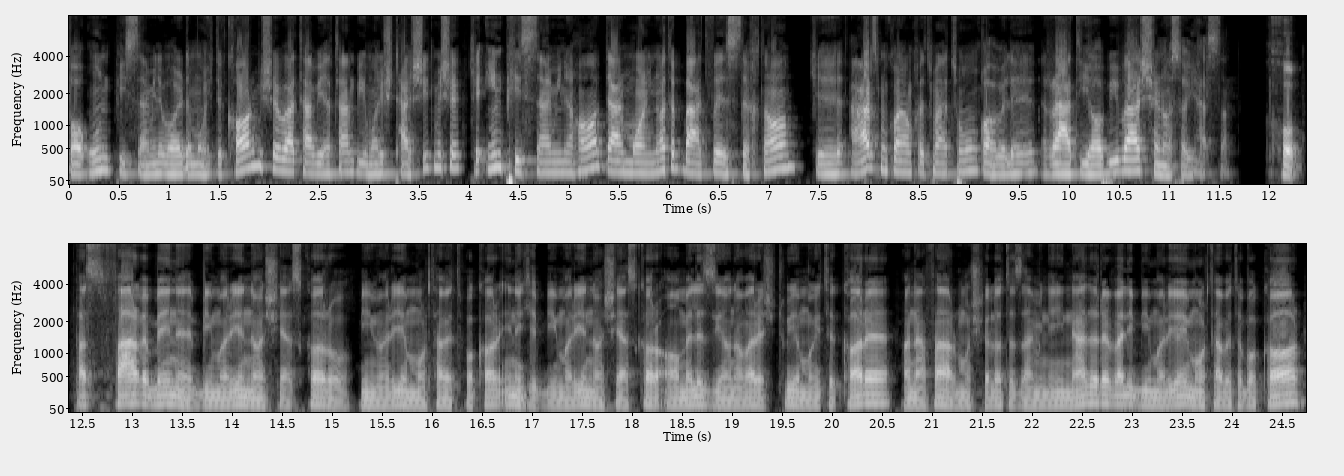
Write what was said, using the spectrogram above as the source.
با اون پیش زمینه وارد محیط کار میشه و طبیعتا بیماریش تشدید میشه که این پیش زمینه ها در معاینات بدو استخدام که عرض می‌کنم خدمتون قابل ردیابی و شناسایی هستند خب پس فرق بین بیماری ناشی از کار و بیماری مرتبط با کار اینه که بیماری ناشی از کار عامل زیانآورش توی محیط کاره و نفر مشکلات زمینه ای نداره ولی بیماری های مرتبط با کار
